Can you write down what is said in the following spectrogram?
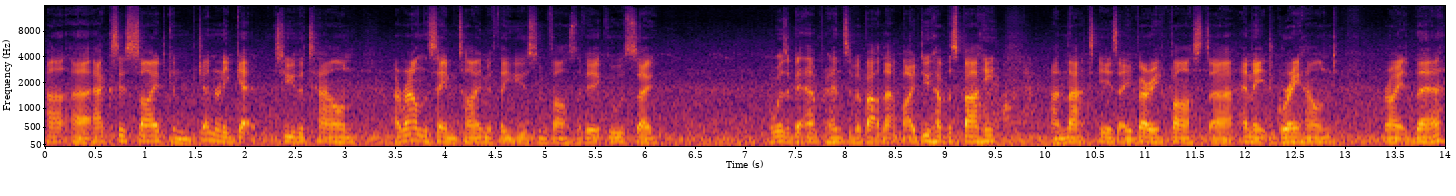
uh, uh, Axis side can generally get to the town around the same time if they use some faster vehicles, so I was a bit apprehensive about that, but I do have the Spahi, and that is a very fast uh, M8 Greyhound right there.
